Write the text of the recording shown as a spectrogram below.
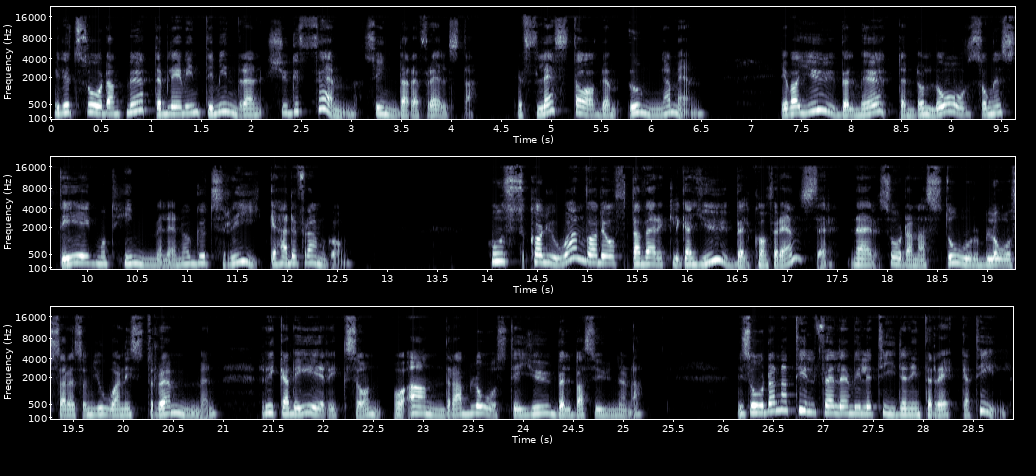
Vid ett sådant möte blev inte mindre än 25 syndare frälsta, de flesta av dem unga män. Det var jubelmöten då lovsången steg mot himmelen och Guds rike hade framgång. Hos Karl Johan var det ofta verkliga jubelkonferenser när sådana storblåsare som Johan i Strömmen, Rickard Eriksson och andra blåste i jubelbasunerna. Vid sådana tillfällen ville tiden inte räcka till.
